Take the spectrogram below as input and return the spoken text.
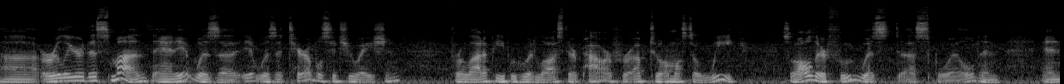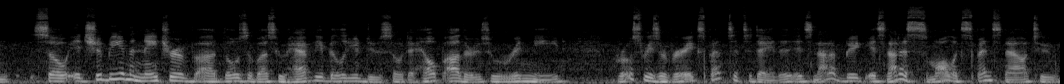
uh, earlier this month, and it was a it was a terrible situation for a lot of people who had lost their power for up to almost a week. So all their food was uh, spoiled, and and so it should be in the nature of uh, those of us who have the ability to do so to help others who are in need. Groceries are very expensive today. It's not a big, it's not a small expense now to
